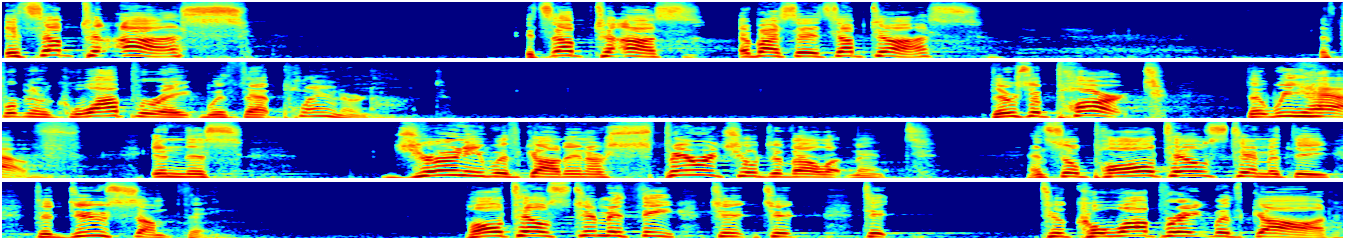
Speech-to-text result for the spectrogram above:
it's up to us. It's up to us. Everybody say it's up to us if we're going to cooperate with that plan or not. There's a part that we have in this journey with God, in our spiritual development. And so Paul tells Timothy to do something. Paul tells Timothy to, to, to, to cooperate with God.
